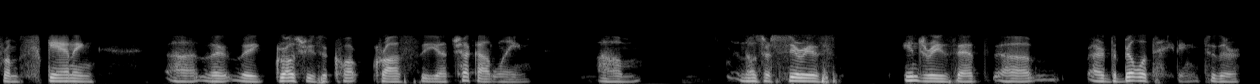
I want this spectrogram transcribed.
from scanning uh, the the groceries across the uh, checkout lane. Um, those are serious injuries that uh, are debilitating to their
